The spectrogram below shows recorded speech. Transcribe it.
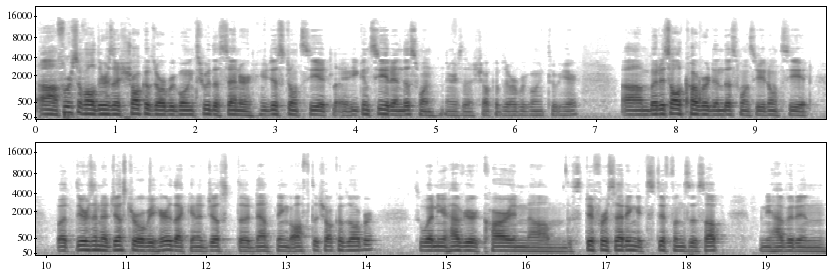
uh, first of all, there's a shock absorber going through the center. You just don't see it. You can see it in this one. There's a shock absorber going through here. Um, but it's all covered in this one, so you don't see it. But there's an adjuster over here that can adjust the dampening off the shock absorber. So when you have your car in um, the stiffer setting, it stiffens this up. When you have it in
